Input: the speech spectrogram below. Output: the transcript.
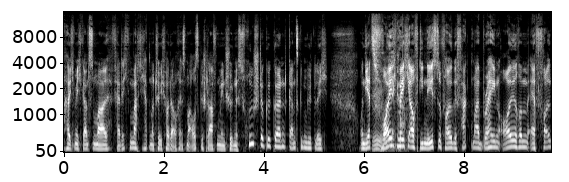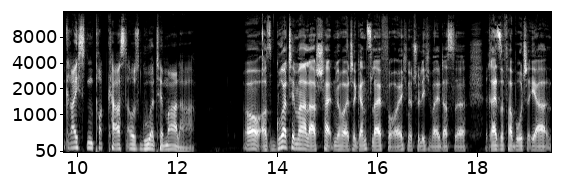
habe ich mich ganz normal fertig gemacht. Ich habe natürlich heute auch erstmal ausgeschlafen, mir ein schönes Frühstück gegönnt, ganz gemütlich. Und jetzt mm, freue ich mich auf die nächste Folge Fuck My Brain, eurem erfolgreichsten Podcast aus Guatemala. Oh, aus Guatemala schalten wir heute ganz live für euch, natürlich, weil das äh, Reiseverbot eher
